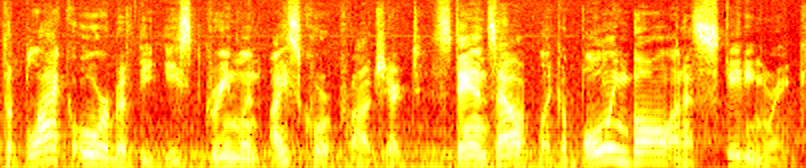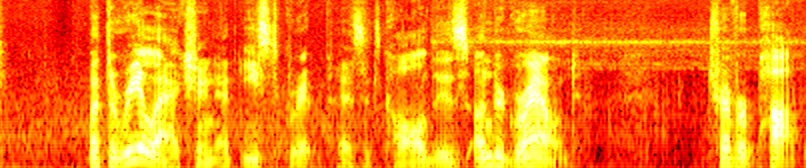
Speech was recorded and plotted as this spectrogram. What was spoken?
the black orb of the East Greenland Ice Core project stands out like a bowling ball on a skating rink. But the real action at East Grip, as it's called, is underground. Trevor Popp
